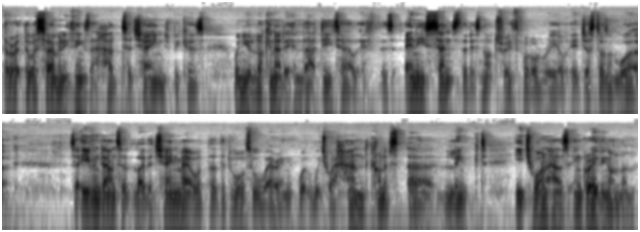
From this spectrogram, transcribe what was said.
there are, there were so many things that had to change because when you're looking at it in that detail, if there's any sense that it's not truthful or real, it just doesn't work. So even down to like the chainmail that the dwarves were wearing, which were hand kind of uh, linked, each one has engraving on them.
